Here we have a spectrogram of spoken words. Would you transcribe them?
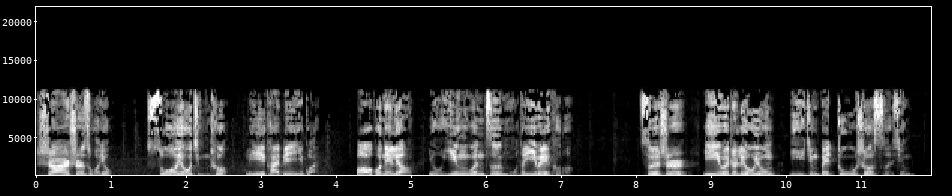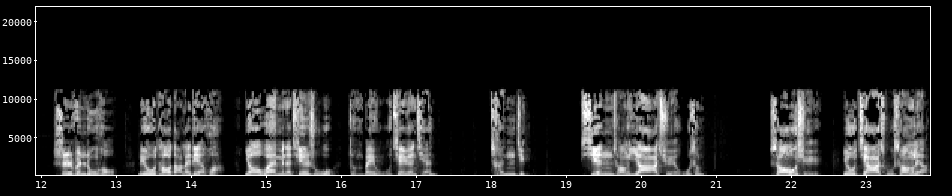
十二时左右，所有警车离开殡仪馆，包括那辆有英文字母的依维柯。此时意味着刘勇已经被注射死刑。十分钟后，刘涛打来电话，要外面的亲属准备五千元钱。沉静，现场鸦雀无声。少许有家属商量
